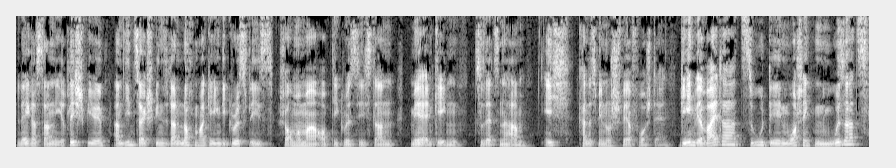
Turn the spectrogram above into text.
Lakers dann ihr Pflichtspiel. Am Dienstag spielen sie dann nochmal gegen die Grizzlies. Schauen wir mal, ob die Grizzlies dann mehr entgegenzusetzen haben. Ich kann es mir nur schwer vorstellen. Gehen wir weiter zu den Washington Wizards.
